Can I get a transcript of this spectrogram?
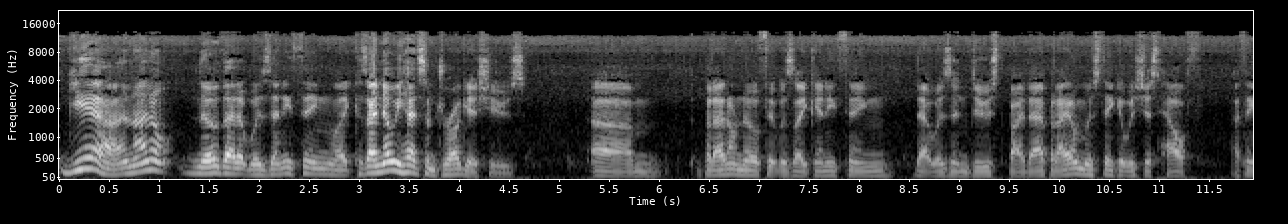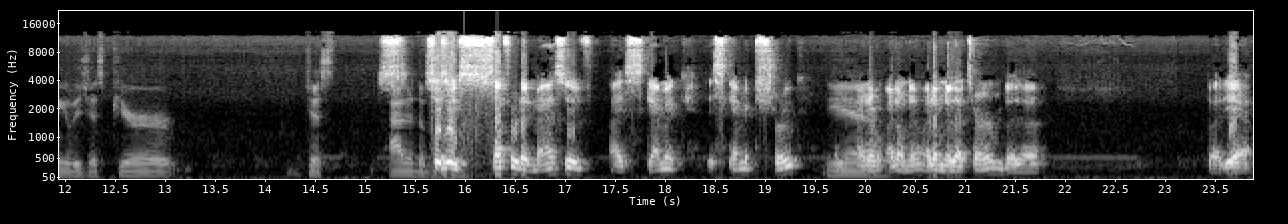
Yeah, and I don't know that it was anything like because I know he had some drug issues, um, but I don't know if it was like anything that was induced by that. But I almost think it was just health. I think it was just pure, just out of the So they suffered a massive ischemic ischemic stroke. Yeah. I don't I don't know I don't know that term, but uh, but yeah,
